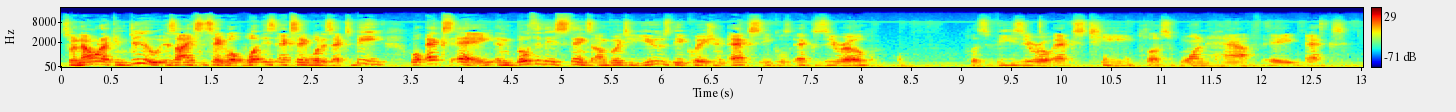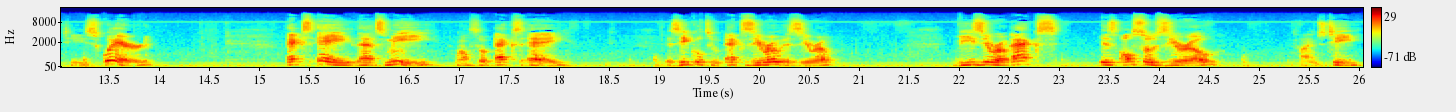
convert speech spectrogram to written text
So now what I can do is I can say, well, what is XA, what is XB? Well, XA, and both of these things, I'm going to use the equation x equals x0 plus v0xt plus 1 half axt squared. xa, that's me, well, so xa is equal to x0 is 0, v0x is also 0 times t,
